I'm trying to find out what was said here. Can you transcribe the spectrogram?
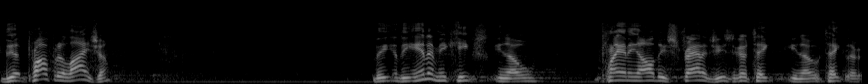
the prophet Elijah, the, the enemy keeps, you know, planning all these strategies to go take, you know, take, their,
